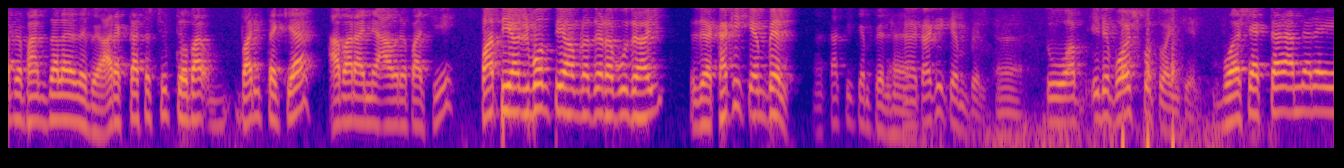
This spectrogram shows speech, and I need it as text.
আপনি ফাঁক জ্বালা যাবে আর একটা আছে ছোট্ট বাড়ির থাকিয়া আবার আনি আওরে পাচ্ছি। পাতি হাঁস বলতে আমরা যেটা বুঝাই যে কাকি ক্যাম্পেল কাকি ক্যাম্পেন হ্যাঁ। হ্যাঁ কাকি ক্যাম্পেল হ্যাঁ। তো এটা বয়স কত আঙ্কেল? বয়স একটা আপনার এই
